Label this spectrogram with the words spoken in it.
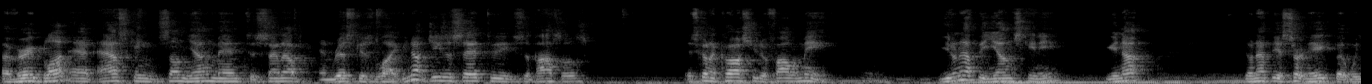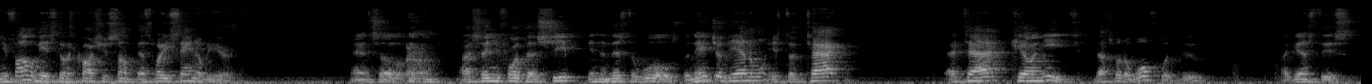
a very blunt ad, asking some young man to sign up and risk his life. You know what Jesus said to his apostles? It's going to cost you to follow me. You don't have to be young, skinny. You're not, don't have to be a certain age, but when you follow me, it's going to cost you something. That's what he's saying over here. And so, I send you forth as sheep in the midst of wolves. The nature of the animal is to attack, attack, kill, and eat. That's what a wolf would do against these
